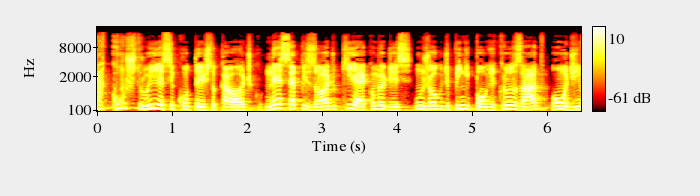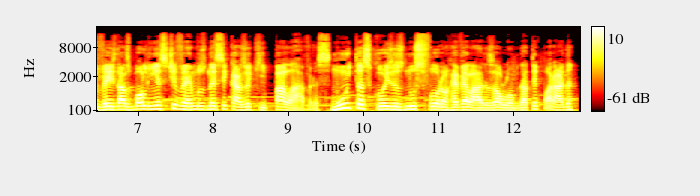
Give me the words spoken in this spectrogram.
para construir esse contexto caótico nesse episódio que é, como eu disse, um jogo de ping-pong cruzado, onde em vez das bolinhas tivemos nesse caso aqui palavras. Muitas coisas nos foram reveladas ao ao longo da temporada,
